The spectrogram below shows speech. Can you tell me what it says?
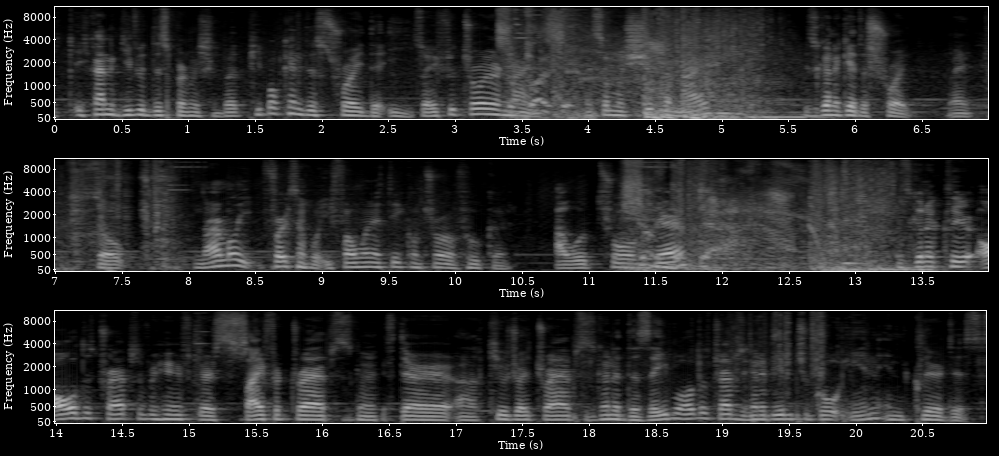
it, it kind of give you this permission, but people can destroy the E. So if you throw your knife and someone shoot the knife, it's gonna get destroyed, right? So normally, for example, if I want to take control of Hookah, I will throw there gonna clear all the traps over here. If there's Cypher traps, it's gonna if there are uh, Killjoy traps, it's gonna disable all the traps. You're gonna be able to go in and clear this.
